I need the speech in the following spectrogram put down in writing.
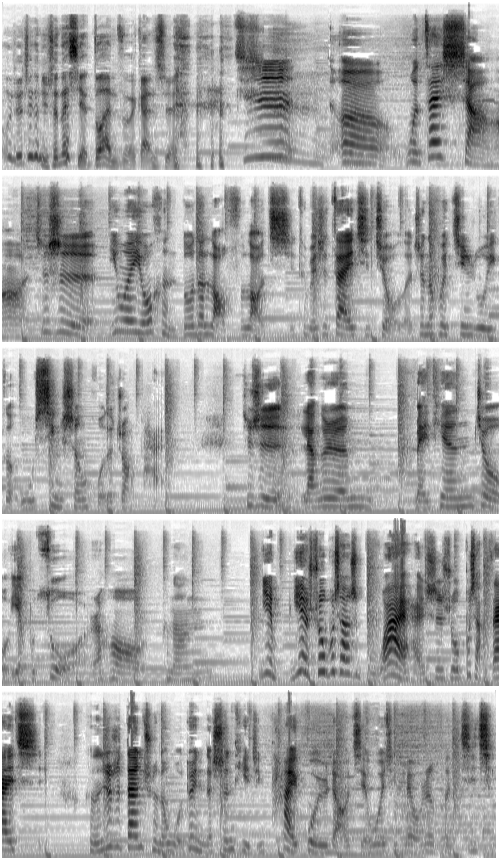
我觉得这个女生在写段子，感觉。其实，呃，我在想啊，就是因为有很多的老夫老妻，特别是在一起久了，真的会进入一个无性生活的状态，就是两个人每天就也不做，然后可能你也你也说不上是不爱，还是说不想在一起，可能就是单纯的我对你的身体已经太过于了解，我已经没有任何激情。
